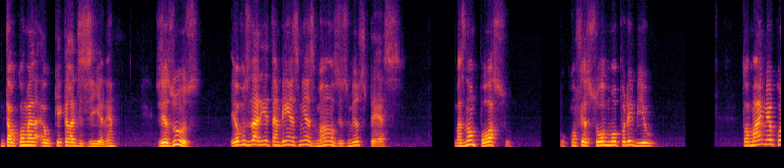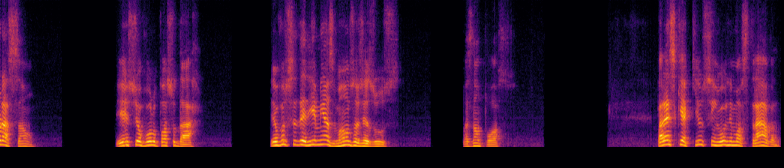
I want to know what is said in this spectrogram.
Então, como ela, o que, que ela dizia, né? Jesus, eu vos daria também as minhas mãos e os meus pés, mas não posso. O confessor me proibiu. Tomai meu coração. Este eu vou-lo posso dar. Eu vos cederia minhas mãos, ó Jesus, mas não posso. Parece que aqui o Senhor lhe mostrava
